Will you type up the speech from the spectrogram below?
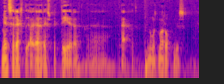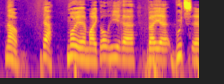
Mensenrechten respecteren. ja, noem het maar op. Dus. Nou, ja, Mooi Michael, hier uh, bij uh, Boots uh,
